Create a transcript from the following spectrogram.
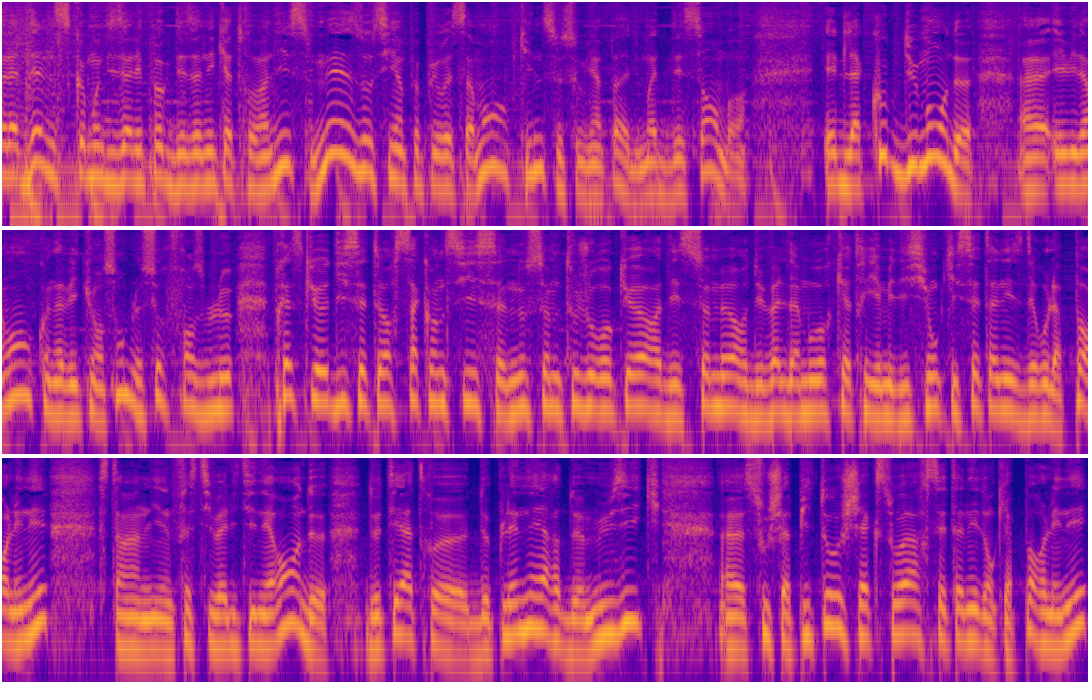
la dance, comme on disait à l'époque des années 90, mais aussi un peu plus récemment, qui ne se souvient pas du mois de décembre et de la Coupe du Monde, euh, évidemment, qu'on a vécu ensemble sur France Bleu. Presque 17h56, nous sommes toujours au cœur des Summers du Val d'Amour, quatrième édition, qui cette année se déroule à Port-l'Aîné. C'est un, un festival itinérant de, de théâtre de plein air, de musique, euh, sous chapiteau, chaque soir, cette année donc à Port-l'Aîné.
